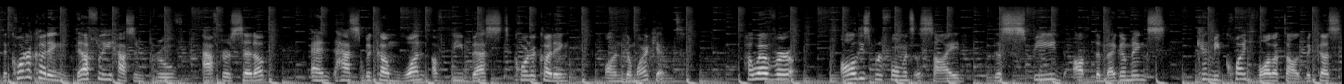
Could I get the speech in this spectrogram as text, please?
The corner cutting definitely has improved after setup and has become one of the best corner cutting on the market. However, all these performance aside, the speed of the Megaminx can be quite volatile because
